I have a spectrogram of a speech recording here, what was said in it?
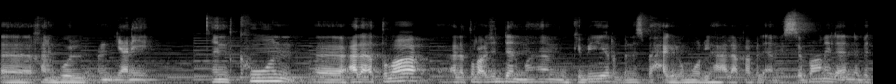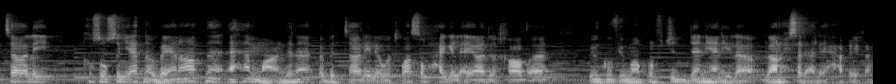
آه خلينا نقول يعني نكون آه على إطلاع على إطلاع جدا مهم وكبير بالنسبة حق الأمور اللي لها علاقة بالأمن السيبراني لأن بالتالي خصوصياتنا وبياناتنا أهم ما عندنا فبالتالي لو توصل حق الأيادي الخاطئة بنكون في موقف جدا يعني لا لا نحسد عليه حقيقة.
